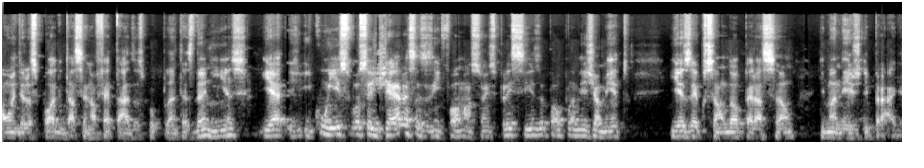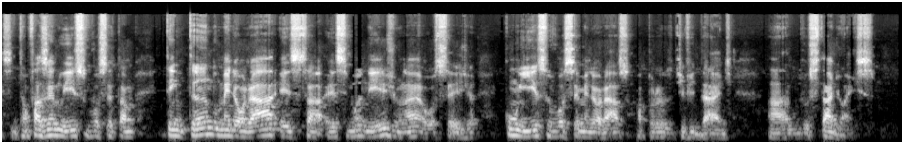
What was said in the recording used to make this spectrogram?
onde elas podem estar sendo afetadas por plantas daninhas, e, é, e com isso você gera essas informações precisas para o planejamento e execução da operação de manejo de pragas. Então, fazendo isso, você está tentando melhorar essa, esse manejo, né? ou seja, com isso você melhorar a produtividade ah, dos talhões.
